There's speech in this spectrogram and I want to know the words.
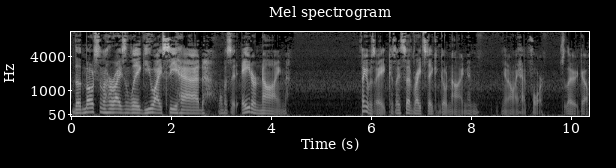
The most in the Horizon League, UIC had, what was it, eight or nine? I think it was eight because I said Wright State can go nine, and you know I had four. So there you go.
